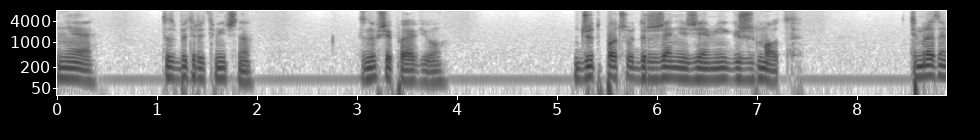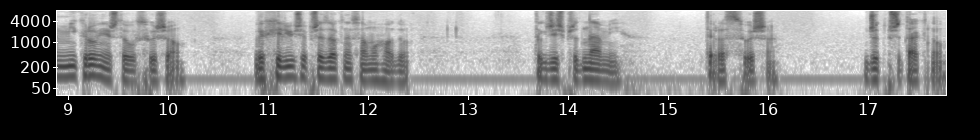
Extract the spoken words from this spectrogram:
Nie. To zbyt rytmiczne. Znów się pojawiło. Jude poczuł drżenie ziemi, grzmot. Tym razem Mick również to usłyszał. Wychylił się przez okno samochodu. To gdzieś przed nami. Teraz słyszę. Jude przytaknął.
